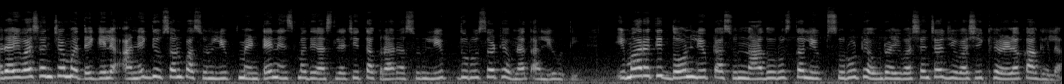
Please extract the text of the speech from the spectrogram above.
रहिवाशांच्या मते गेल्या अनेक दिवसांपासून लिफ्ट मेंटेनन्समध्ये असल्याची तक्रार असून लिफ्ट दुरुस्त ठेवण्यात आली होती. इमारतीत दोन लिफ्ट असून नादुरुस्त लिफ्ट सुरू ठेवून रहिवाशांच्या जीवाशी खेळलं का गेला?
